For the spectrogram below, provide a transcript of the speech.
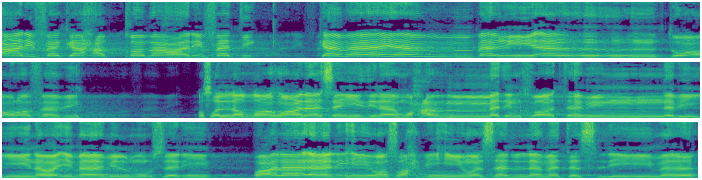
أعرفك حق معرفتك كما ينبغي أن تعرف به. وصلى الله على سيدنا محمد خاتم النبيين وإمام المرسلين. وعلى آله وصحبه وسلم تسليما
